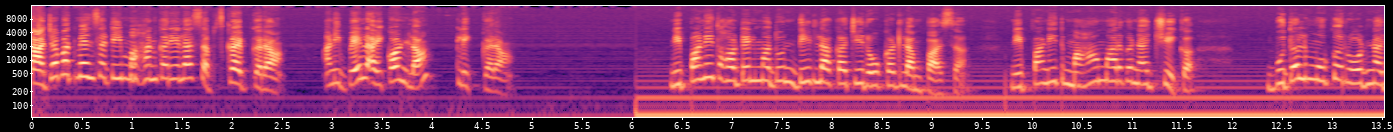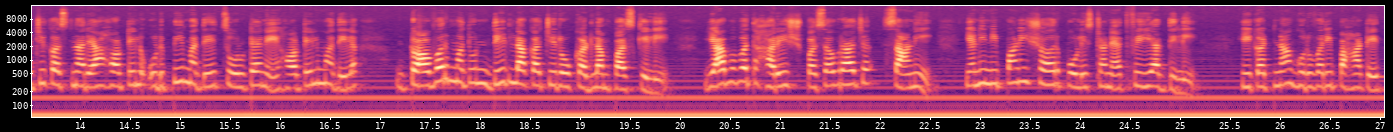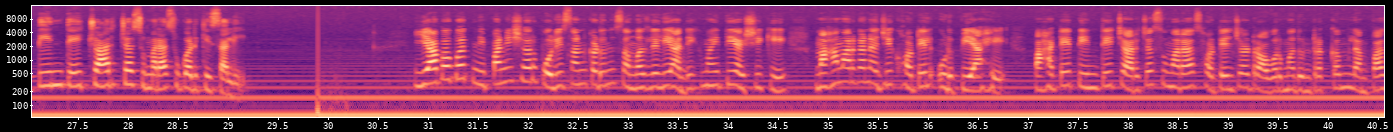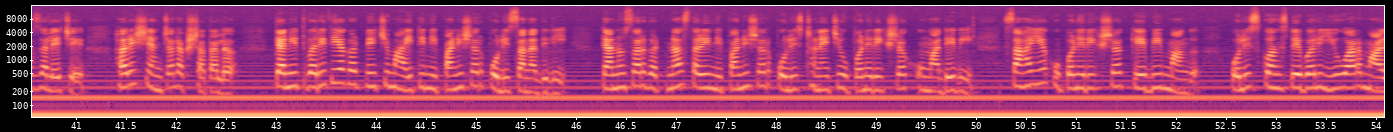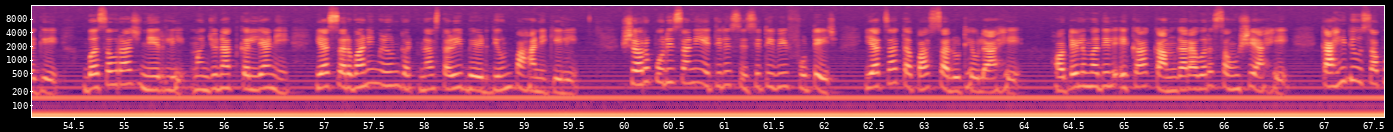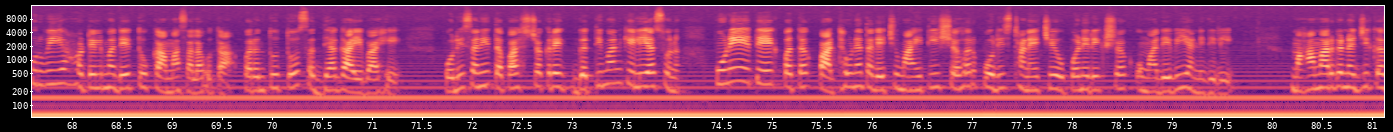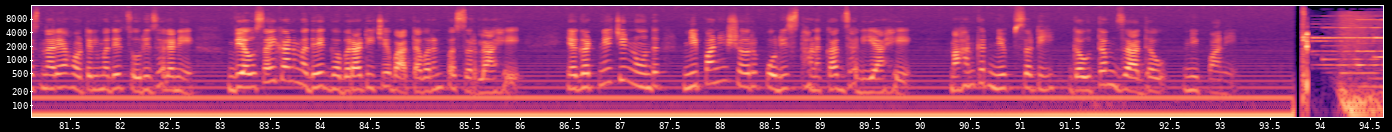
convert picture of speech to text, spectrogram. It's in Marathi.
ताज्या बातम्यांसाठी महान करेला सबस्क्राईब करा आणि बेल आयकॉनला क्लिक करा. निपाणीत हॉटेलमधून दीड लाखाची रोकड लंपास. निपाणीत महामार्ग नजीक बुदलमुख रोड नजीक असणाऱ्या हॉटेल उडपीमध्ये चोरट्याने हॉटेलमधील टॉवरमधून दीड लाखाची रोकड लंपास केली. याबाबत हरीश बसवराज साणी यांनी निपाणी शहर पोलीस ठाण्यात फिर्याद दिली. ही घटना गुरुवारी पहाटे तीन ते चारच्या सुमारास उघडकीस आली. याबाबत निपाणी शहर पोलिसांकडून समजलेली अधिक माहिती अशी की महामार्गानजीक हॉटेल उडपी आहे. पहाटे तीन ते चारच्या सुमारास हॉटेलच्या ड्रॉवरमधून रक्कम लंपास झाल्याचे हरीश यांच्या लक्षात आलं. त्यांनी त्वरित या घटनेची माहिती निपाणी शहर पोलिसांना दिली. त्यानुसार घटनास्थळी निपाणी शहर पोलीस ठाण्याचे उपनिरीक्षक उमादेवी सहाय्यक उपनिरीक्षक K B Mang police constable U R Malge Basavaraj Nerli Manjunath Kalyani या सर्वांनी मिळून घटनास्थळी भेट देऊन पाहणी केली. शहर पोलिसांनी येथील सीसीटीव्ही फुटेज याचा तपास चालू ठेवला आहे. हॉटेलमधील एका कामगारावर संशय आहे. काही दिवसापूर्वी या हॉटेलमध्ये तो कामास आला होता परंतु तो सध्या गायब आहे. पोलिसांनी तपास चक्रे गतिमान केली असून पुणे येथे एक पथक पाठवण्यात आल्याची माहिती शहर पोलीस ठाण्याचे उपनिरीक्षक उमादेवी यांनी दिली. महामार्ग नजीक असणाऱ्या हॉटेलमध्ये चोरी झाल्याने व्यावसायिकांमध्ये घबराटीचे वातावरण पसरलं आहे. या घटनेची नोंद निपाणी शहर पोलीस स्थानकात झाली आहे. महानकर निपसाठी गौतम जाधव निपाणी. you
